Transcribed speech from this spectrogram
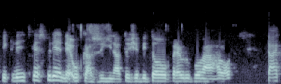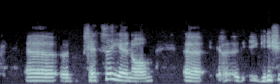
ty klinické studie neukazují na to, že by to opravdu pomáhalo, tak přece jenom Eh, když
